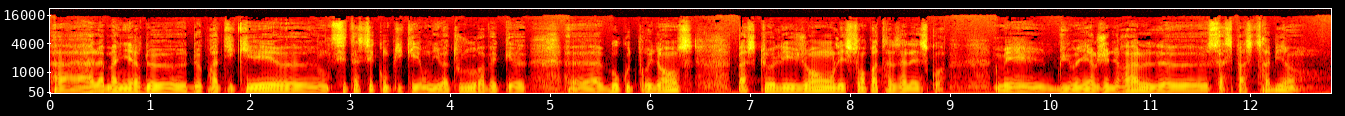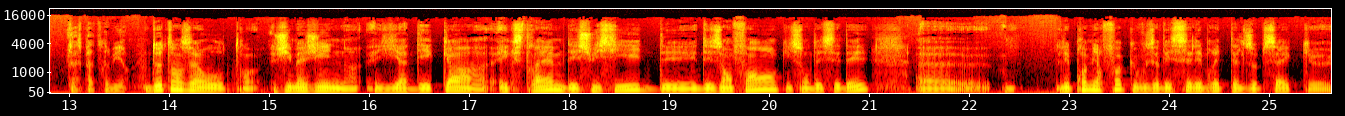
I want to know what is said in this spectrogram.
à, la manière de, de pratiquer. Euh, c'est assez compliqué. On y va toujours avec euh, beaucoup de prudence parce que les gens, on les sent pas très à l'aise, quoi. Mais d'une manière générale, ça se passe très bien De temps à autre, j'imagine, il y a des cas extrêmes, des suicides, des, enfants qui sont décédés. Euh, les premières fois que vous avez célébré de tels obsèques, euh,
